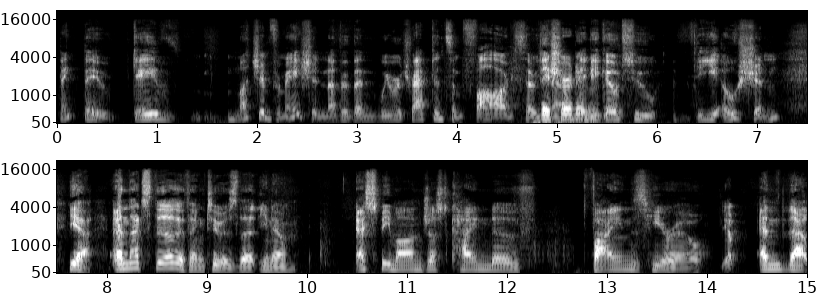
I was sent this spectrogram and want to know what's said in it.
think they gave much information other than we were trapped in some fog. So you They know, sure maybe didn't. go to the ocean. Yeah, and that's the other thing too is that, you know, Espimon just kind of finds Hiro. Yep. And that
